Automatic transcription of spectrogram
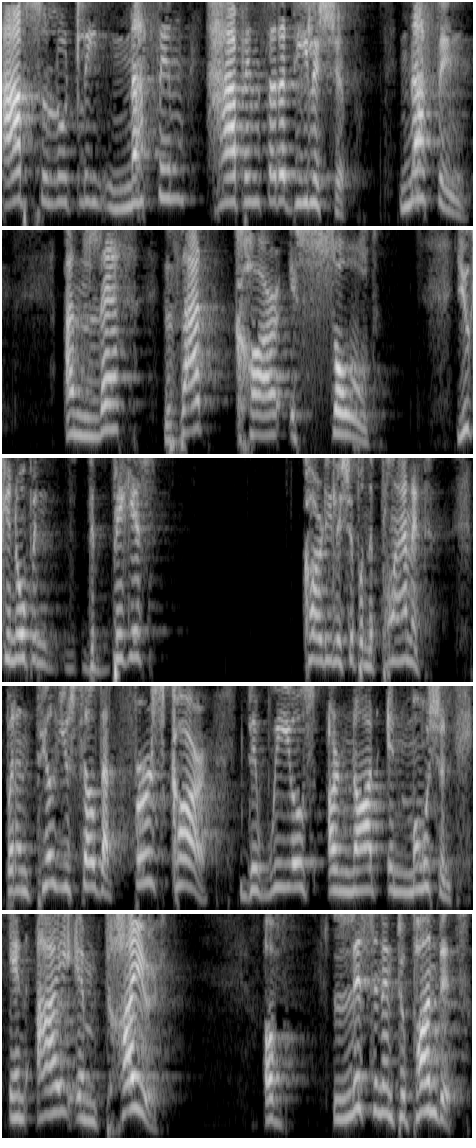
Absolutely nothing happens at a dealership. Nothing. Unless that car is sold. You can open the biggest car dealership on the planet. But until you sell that first car, the wheels are not in motion. And I am tired of listening to pundits,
